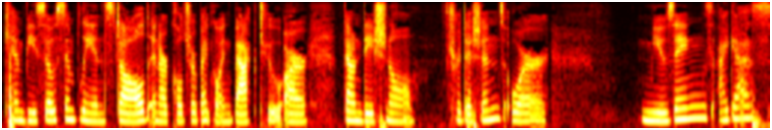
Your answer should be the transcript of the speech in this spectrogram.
can be so simply installed in our culture by going back to our foundational traditions or musings, I guess,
